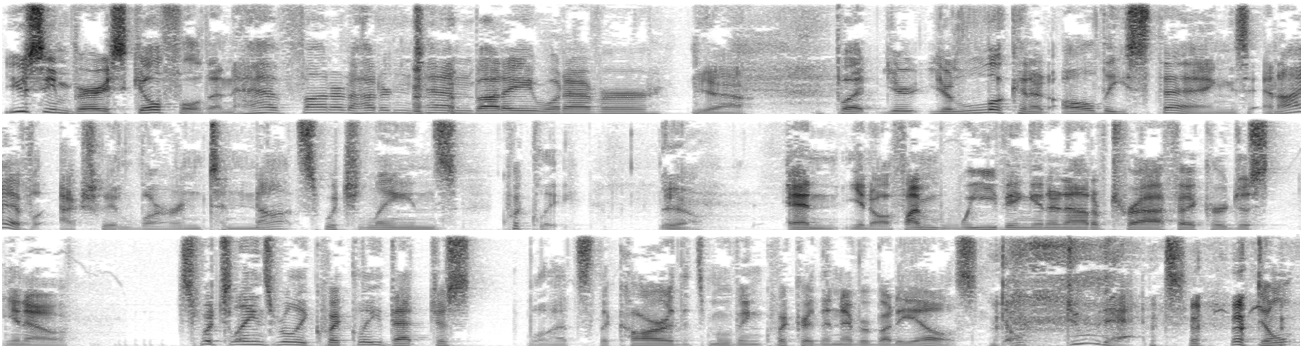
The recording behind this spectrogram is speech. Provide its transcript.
you seem very skillful, then have fun at 110, buddy, whatever. yeah But you're, you're looking at all these things, and I have actually learned to not switch lanes quickly. yeah And, you know, if I'm weaving in and out of traffic or just, you know, switch lanes really quickly, that just, well, that's the car that's moving quicker than everybody else. Don't do that. Don't,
